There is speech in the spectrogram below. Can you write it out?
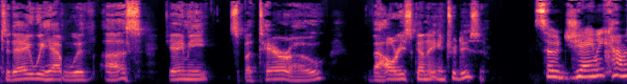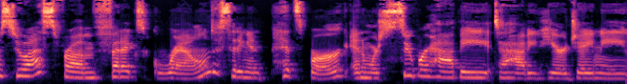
Today we have with us Jamie Spataro. Valerie's going to introduce him. So, Jamie comes to us from FedEx Ground, sitting in Pittsburgh, and we're super happy to have you here, Jamie.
